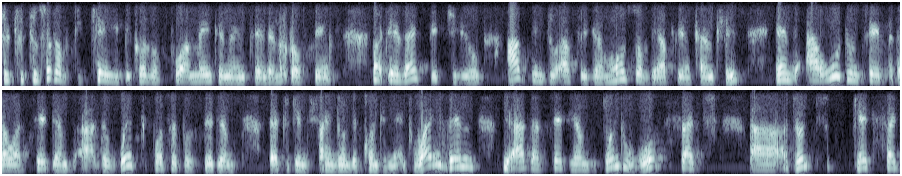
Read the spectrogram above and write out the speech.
to, to, to sort of decay because of poor maintenance and a lot of things. But as I speak to you, I've been to Africa, most of the African countries, and I wouldn't say that our stadiums are the worst possible stadiums that you can find on the continent. Why then the other stadiums don't host such, uh, don't get such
